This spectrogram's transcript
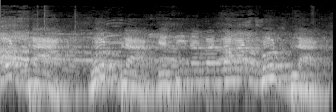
Good black. Good black. Jesse number 11, good black.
